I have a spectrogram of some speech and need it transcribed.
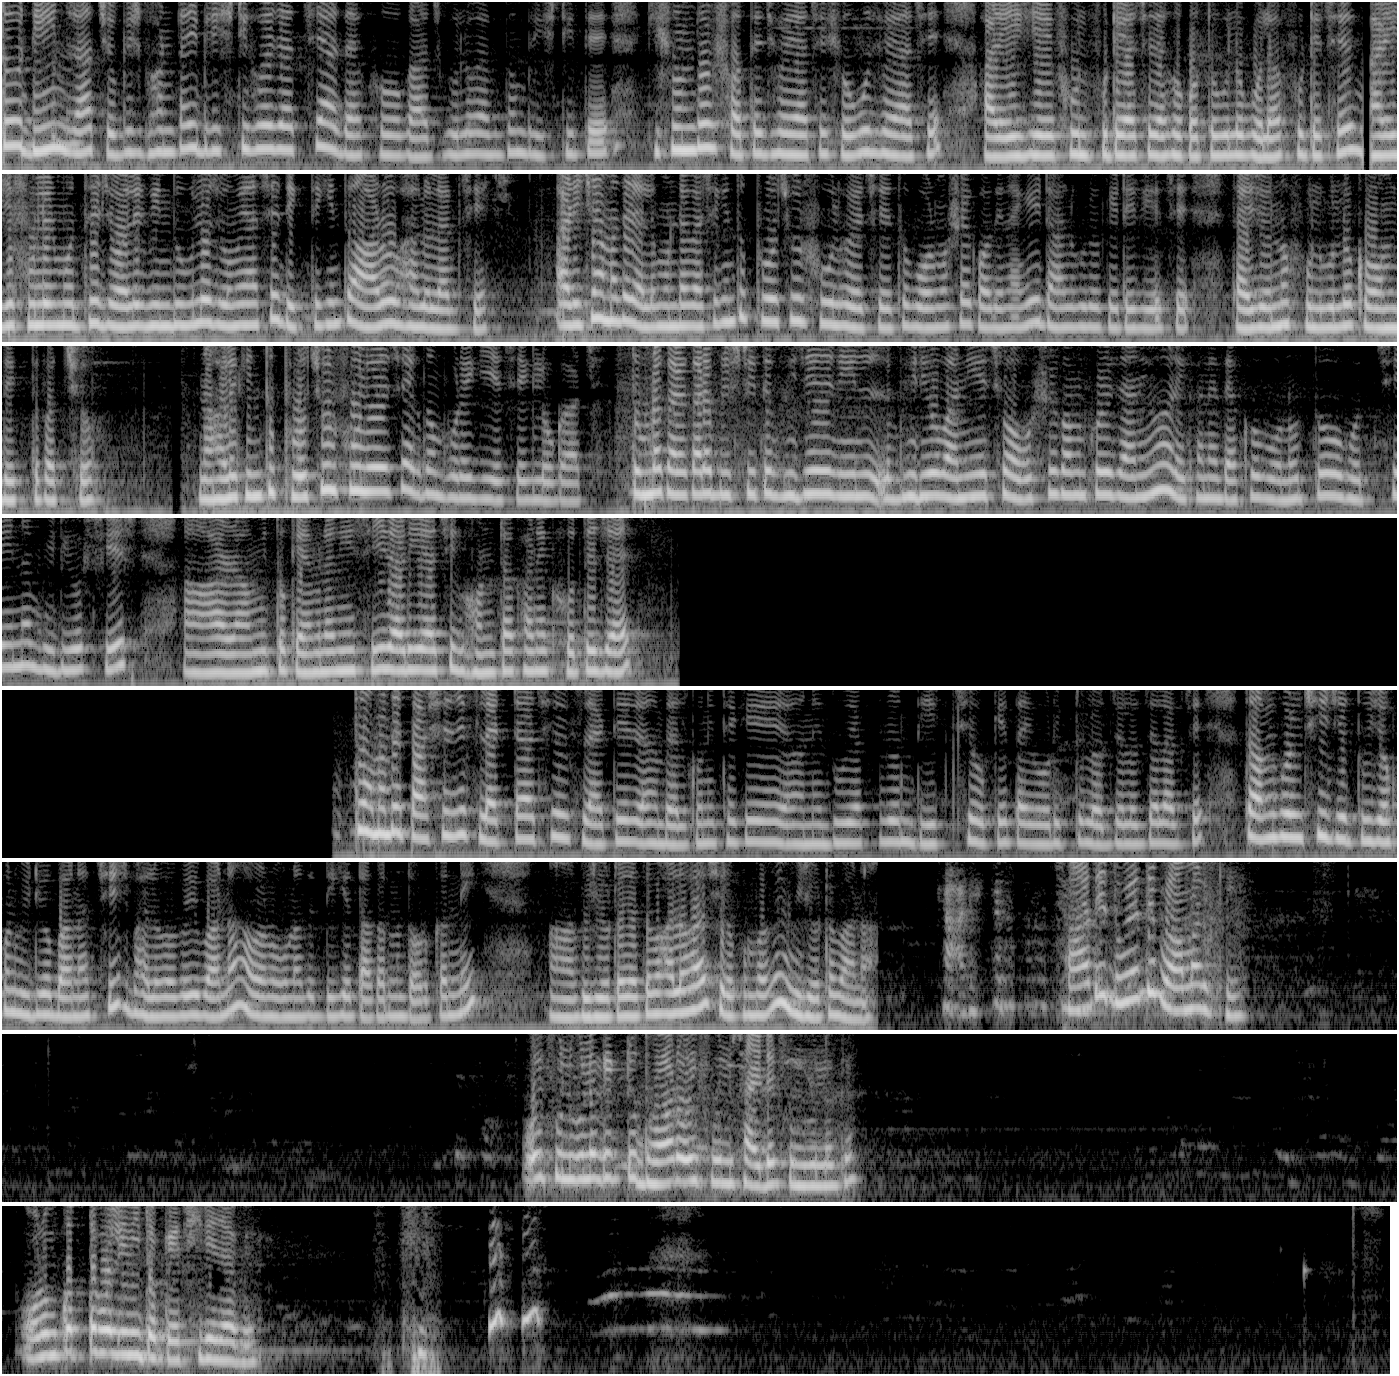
তো দিন রাত চব্বিশ ঘন্টায় বৃষ্টি হয়ে যাচ্ছে। আর দেখো, গাছগুলো একদম বৃষ্টিতে কি সুন্দর সতেজ হয়ে আছে, সবুজ হয়ে আছে। আর এই যে ফুল ফুটে আছে, দেখো কতগুলো গোলাপ ফুটেছে। আর এই যে ফুলের মধ্যে জলের বিন্দুগুলো জমে আছে, দেখতে কিন্তু আরও ভালো লাগছে। আর এই যে আমাদের অ্যালমন্ডা গাছে কিন্তু প্রচুর ফুল হয়েছে, তো বর্মশাই কদিন আগেই ডালগুলো কেটে দিয়েছে, তাই জন্য ফুলগুলো কম দেখতে পাচ্ছ। না হলে কিন্তু প্রচুর ফুল হয়েছে, একদম ভরে গিয়েছে এগুলো গাছ। তোমরা কারা কারা বৃষ্টিতে ভিজে রিল ভিডিও বানিয়েছো অবশ্যই কমেন্ট করে জানিও, আর এখানে দেখো বনুর তো হচ্ছেই না, ভিডিও শেষ, আর আমি তো ক্যামেরা নিয়ে সেই দাঁড়িয়ে আছি ঘণ্টা খানেক হতে যায়। তো আমাদের পাশে যে ফ্ল্যাটটা আছে, ওই ফ্ল্যাটের ব্যালকনি থেকে মানে দু একজন দেখছে ওকে, তাই ওর একটু লজ্জা লজ্জা লাগছে। তো আমি বলছি যে, তুই যখন ভিডিও বানাচ্ছিস, ভালোভাবেই বানা আর ওনাদের দিকে তাকানোর দরকার নেই। ভিডিওটা যাতে ভালো হয়, সেরকমভাবে ভিডিওটা বানা। সাথে ধুয়ে দেবো, আমার কি? ওই ফুলগুলোকে একটু ধর, ওই ফুল সাইডের ফুলগুলোকে। ওরম করতে বলিনি তোকে, ছিঁড়ে যাবে।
